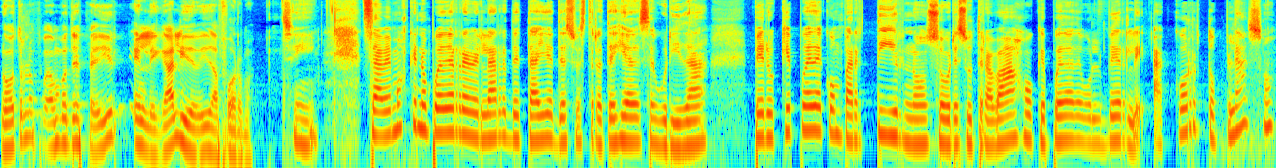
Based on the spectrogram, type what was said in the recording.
nosotros los podamos despedir en legal y debida forma. Sí, sabemos que no puede revelar detalles de su estrategia de seguridad, pero ¿qué puede compartirnos sobre su trabajo que pueda devolverle a corto plazo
